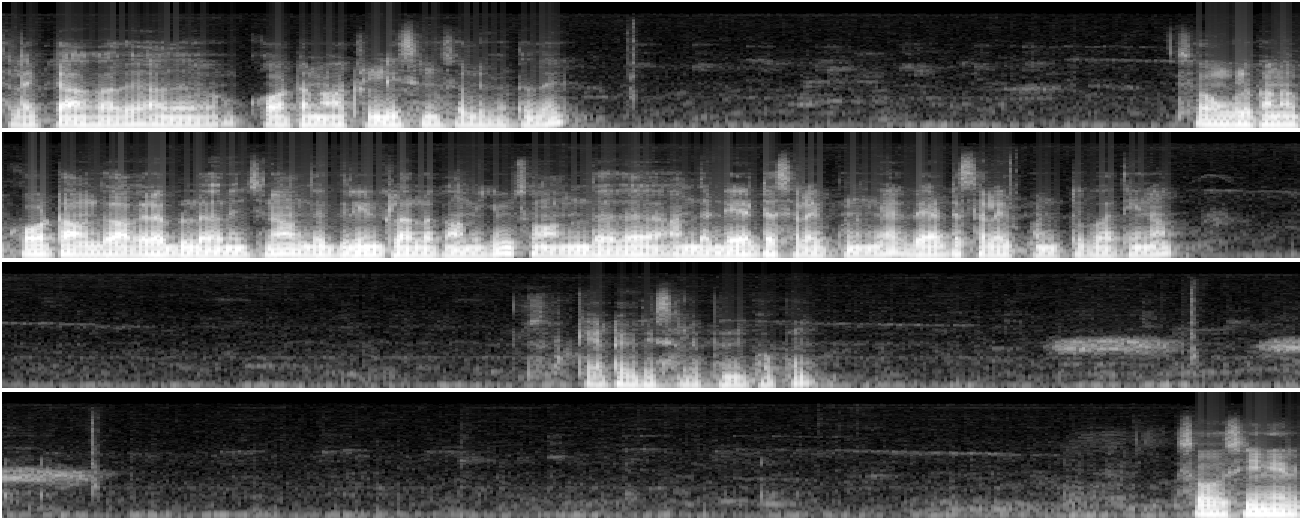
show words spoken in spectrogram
செலக்ட் ஆகாது. அது கோட்டா நாட் ரிலீஸ்னு சொல்லி வருது ஸோ உங்களுக்கான கோட்டா வந்து அவைலபிளில் இருந்துச்சுன்னா வந்து க்ரீன் கலரில் காமிக்கும். ஸோ அந்த இதை அந்த டேட்டை செலக்ட் பண்ணுங்கள் டேட்டை செலக்ட் பண்ணிட்டு பார்த்தீங்கன்னா ஸோ கேட்டகரி செலக்ட் பண்ணி பார்ப்போம். ஸோ சீனியர்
